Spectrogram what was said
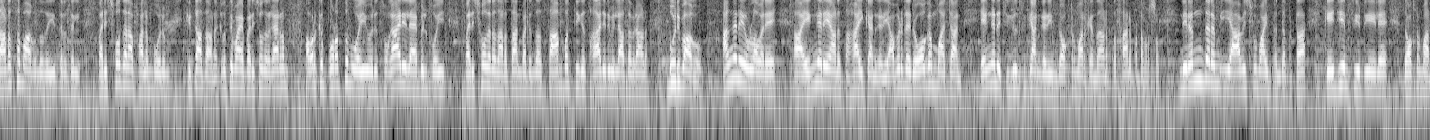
തടസ്സമാകുന്നത് ഇത്തരത്തിൽ പരിശോധനാ ഫലം പോലും കിട്ടാത്തതാണ്. കൃത്യമായ പരിശോധന. കാരണം അവർക്ക് പുറത്തുപോയി ഒരു സ്വകാര്യ ലാബിൽ പോയി പരിശോധന നടത്താൻ പറ്റുന്ന സാമ്പത്തിക സാഹചര്യമില്ലാത്തവരാണ് ഭൂരിഭാഗവും. അങ്ങനെയുള്ളവരെ എങ്ങനെയാണ് സഹായിക്കാൻ കഴിയും അവരുടെ രോഗം മാറ്റാൻ എങ്ങനെ ചികിത്സിക്കാൻ കഴിയും? ഡോക്ടർമാർക്ക് എന്നതാണ് പ്രധാനപ്പെട്ട പ്രശ്നം? നിരന്തരം ഈ ആവശ്യവുമായി ബന്ധപ്പെട്ട K G M C T ഐയിലെ ഡോക്ടർമാർ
